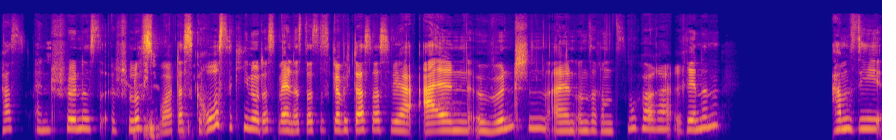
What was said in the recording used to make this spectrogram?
fast ein schönes äh, Schlusswort. Das große Kino des Wellness, das ist, glaube ich, das, was wir allen wünschen, allen unseren Zuhörerinnen. Haben Sie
